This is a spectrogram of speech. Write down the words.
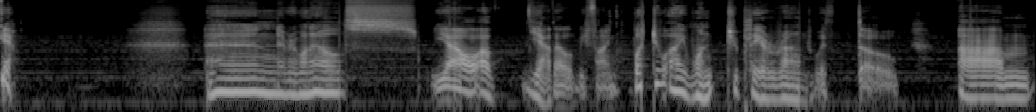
Yeah. And everyone else. Yeah, I'll, I'll yeah, that'll be fine. What do I want to play around with, though? Um,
